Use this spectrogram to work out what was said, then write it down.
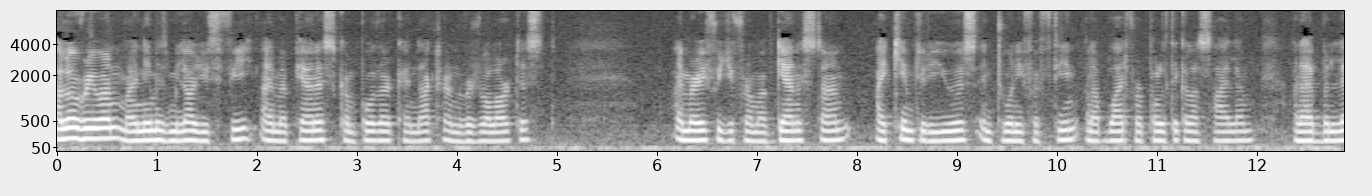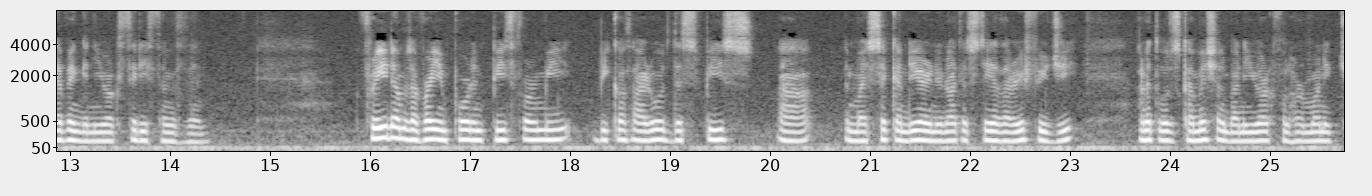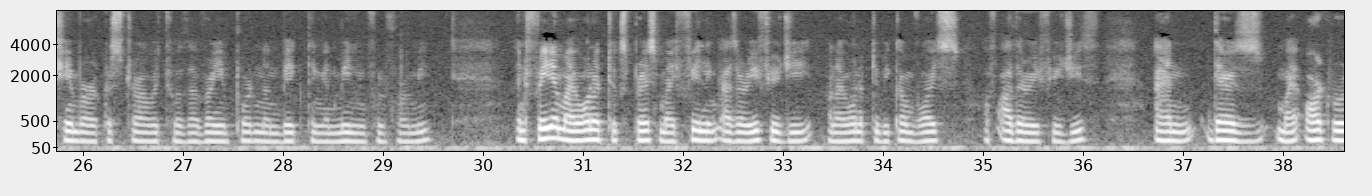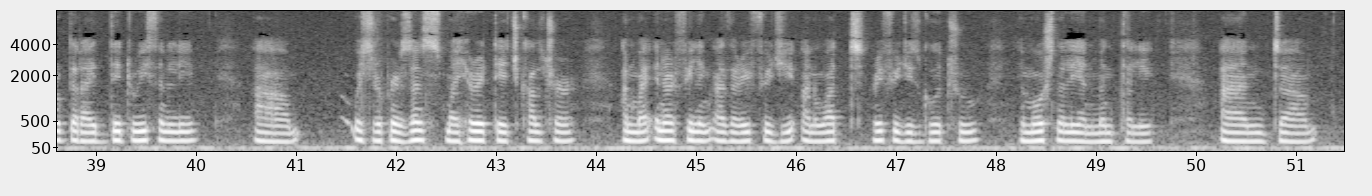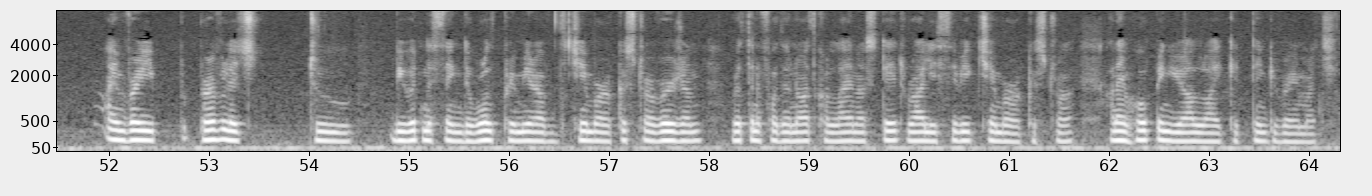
Hello everyone, my name is Milad Yousufi. I'm a pianist, composer, conductor, and visual artist. I'm a refugee from Afghanistan. I came to the US in 2015 and applied for political asylum, and I've been living in New York City since then. Freedom is a very important piece for me because I wrote this piece uh, in my second year in the United States as a refugee, and it was commissioned by New York Philharmonic Chamber Orchestra, which was a very important and big thing and meaningful for me. In freedom, I wanted to express my feeling as a refugee, and I wanted to become voice of other refugees. And there's my artwork that I did recently, um, which represents my heritage, culture, and my inner feeling as a refugee, and what refugees go through emotionally and mentally. And um, I'm very privileged to be witnessing the world premiere of the chamber orchestra version written for the North Carolina State Raleigh Civic Chamber Orchestra, and I'm hoping you all like it. Thank you very much.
